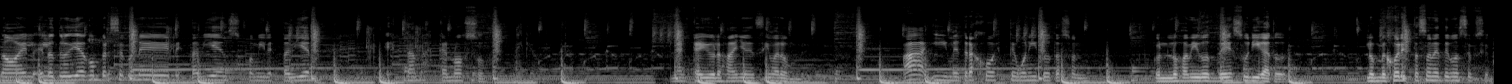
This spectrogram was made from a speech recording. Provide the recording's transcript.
no, el, otro día conversé con él, está bien, su familia está bien, está más canoso. Le han caído los años encima al hombre. Ah, y me trajo este bonito tazón con los amigos de Surigato. Los mejores tazones de Concepción.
